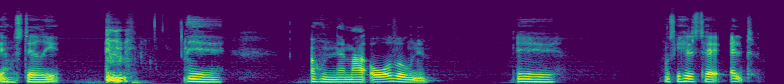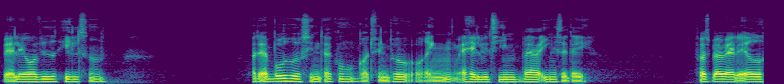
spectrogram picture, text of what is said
Det er hun stadig. øh, og hun er meget overvågende. Øh, hun skal helst have alt, hvad jeg laver at vide hele tiden. Og da jeg boede hos hende, der kunne hun godt finde på at ringe hver halve time, hver eneste dag. For at spørge, hvad jeg lavede.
